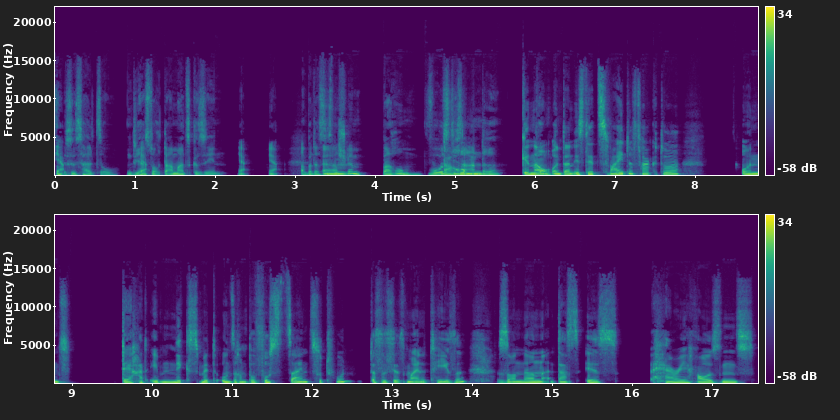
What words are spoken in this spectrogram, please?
Ja. Es ist halt so. Und die ja. hast du auch damals gesehen. Ja, ja. Aber das ist ähm, nicht schlimm. Warum? Wo ist warum? dieser andere? Genau. Punkt? Und dann ist der zweite Faktor und der hat eben nichts mit unserem Bewusstsein zu tun. Das ist jetzt meine These, sondern das ist Harryhausens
